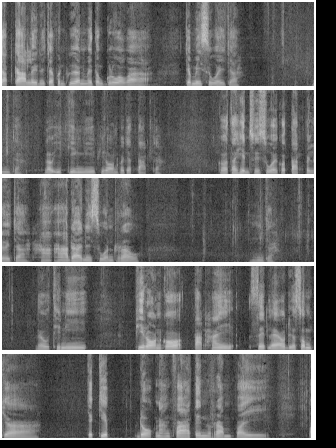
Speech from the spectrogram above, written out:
จัดการเลยนะจ๊ะเพื่อนๆ ไม่ต้องกลัวว่าจะไม่สวยจ้ะนี่จ้ะแล้วอีกกิ่งนี้พี่รอนก็จะตัดจ้ะก็ถ้าเห็นสวยๆ ก็ตัดไปเลยจ้ะหาหาได้ในสวนเรานี่จ้ะ แล้วทีนี้พี่รอนก็ตัดให้เสร็จแล้ว เดี๋ยวส้มจะจะเก็บดอกนางฟ้าเต้นรำไปไป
